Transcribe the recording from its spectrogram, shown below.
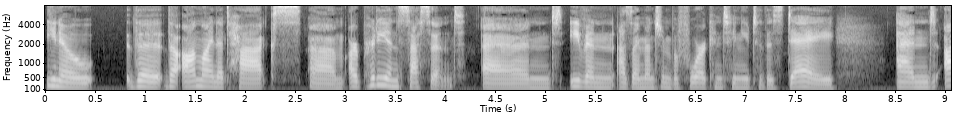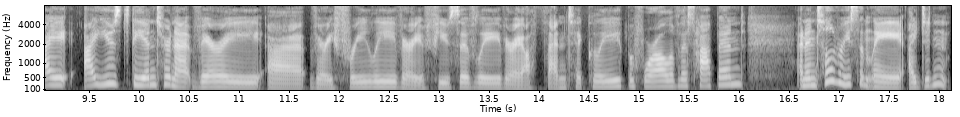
you know, the the online attacks um, are pretty incessant, and even as I mentioned before, continue to this day. And I I used the internet very uh, very freely, very effusively, very authentically before all of this happened. And until recently, I didn't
